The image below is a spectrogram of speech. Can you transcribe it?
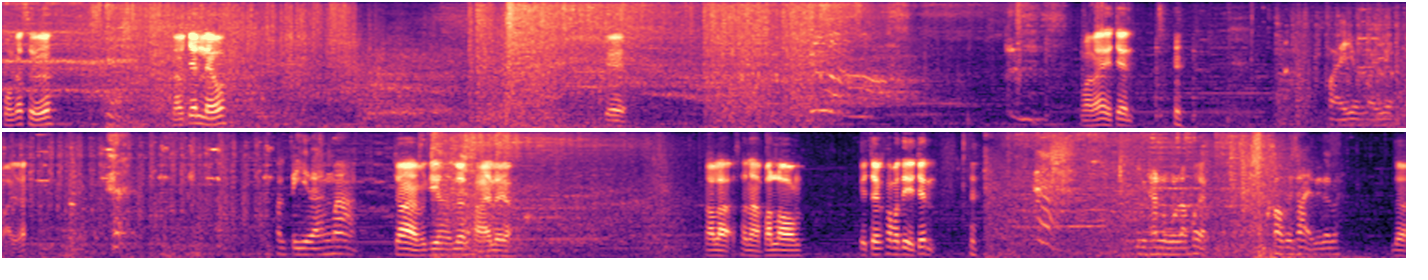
ผมก็ซื้อไนโตรเจนเร็ว โอ เคมาแล้วเอเจนต์ไปอยู่ไปอยู่ไปแล้วมันตีแรงมาก ใช่เมื่อกี้เลือดหายเลยอะเอาละสนามประลองเอเจนต์เข้ามาดิเอเจนต์ยิงธนูระเบิด เข้าไปใส่เลยได้ไหมได้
